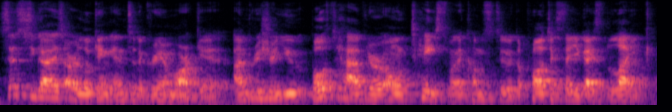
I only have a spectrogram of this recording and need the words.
since you guys are looking into the Korean market, I'm pretty sure you both have your own taste when it comes to the projects that you guys like.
